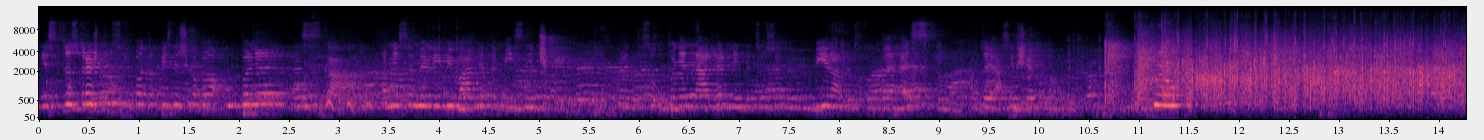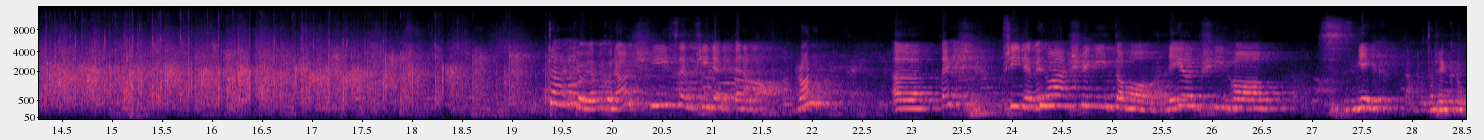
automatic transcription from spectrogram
Mně se to strašně moc líbilo, ta písnička byla úplně hezká a mně se mi líbí hlavně ty písničky. Ty jsou úplně nádherný, ty, co se A to je asi všechno. Děkuju. Tak jo, jako další sem přijde, teda, pardon, uh, teď přijde vyhlášení toho nejlepšího z nich, tak to řeknu.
